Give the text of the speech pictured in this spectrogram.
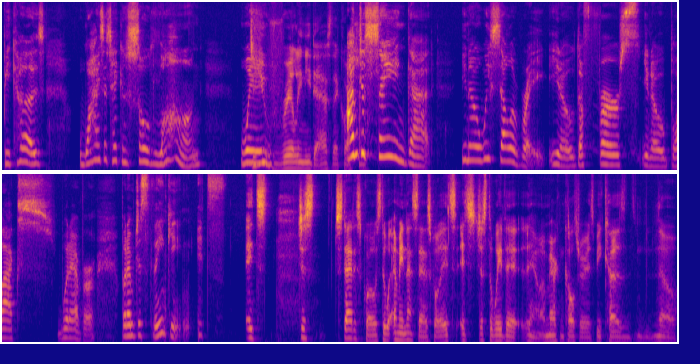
because why is it taking so long when Do you really need to ask that question? I'm just saying that, you know, we celebrate, you know, the first, you know, blacks, whatever. But I'm just thinking it's it's just status quo. It's the way, I mean, not status quo. It's it's just the way that you know American culture is because no,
